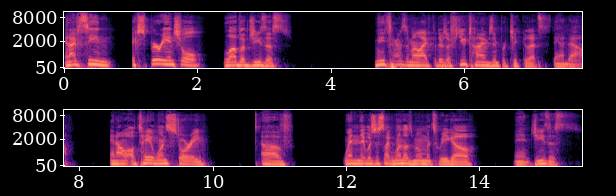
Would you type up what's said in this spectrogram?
And I've seen experiential love of Jesus many times in my life, but there's a few times in particular that stand out. And I'll, I'll tell you one story of when it was just like one of those moments where you go, man, Jesus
